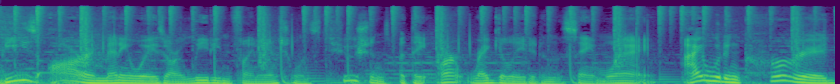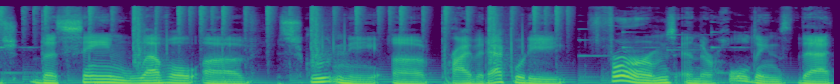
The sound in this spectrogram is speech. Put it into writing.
These are, in many ways, our leading financial institutions, but they aren't regulated in the same way. I would encourage the same level of scrutiny of private equity firms and their holdings that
